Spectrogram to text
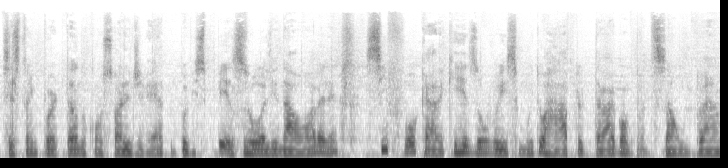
se eles estão importando o console direto, por isso pesou ali na hora, né? Se for, cara, que resolva isso muito rápido, traga uma produção pra,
